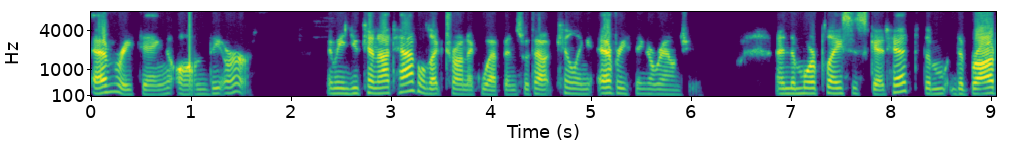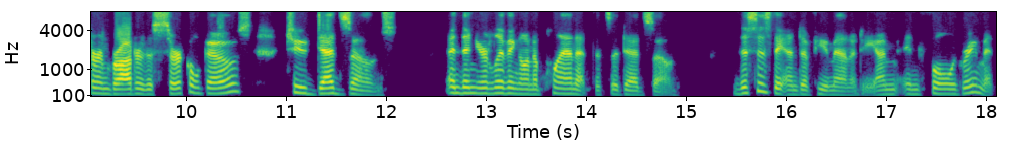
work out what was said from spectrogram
everything on the earth. I mean, you cannot have electronic weapons without killing everything around you and the more places get hit the, the broader and broader the circle goes to dead zones. And then you're living on a planet that's a dead zone. This is the end of humanity. I'm in full agreement.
